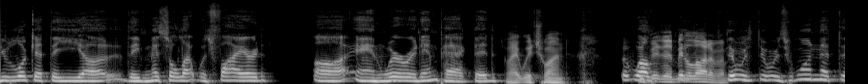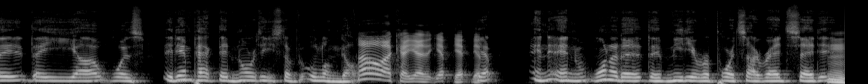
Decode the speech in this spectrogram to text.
you look at the uh, the missile that was fired uh, and where it impacted, Right. which one? well, There's been a lot of them. there was there was one that they they uh, was it impacted northeast of Ulleungdo. Oh, okay. Yeah. Yep. Yep. Yep. Yep. And and one of the, the media reports I read said it Hmm.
